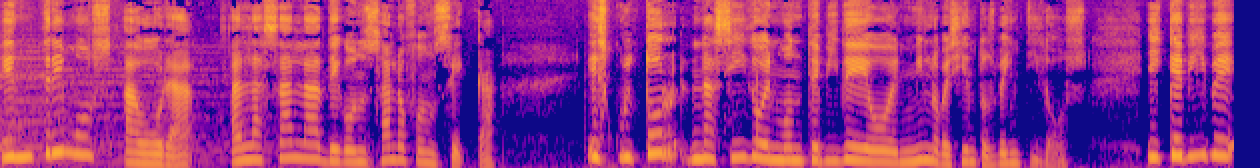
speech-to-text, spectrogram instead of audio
Entremos ahora a la sala de Gonzalo Fonseca, escultor nacido en Montevideo en 1922 y que vive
